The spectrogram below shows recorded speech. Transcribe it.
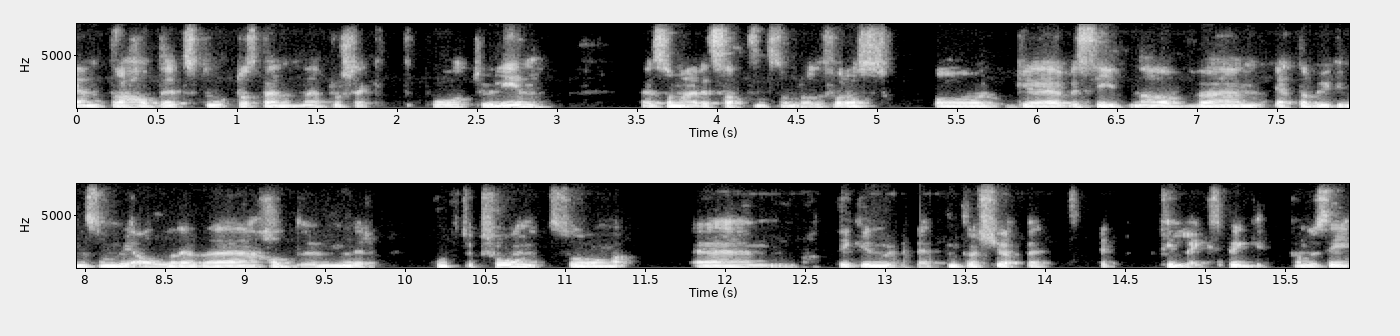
Entra hadde et stort og spennende prosjekt på Tulin, uh, som er et satsingsområde for oss. Og uh, Ved siden av et av byggene som vi allerede hadde under konstruksjon, så fikk vi muligheten til å kjøpe et, et, tilleggsbygg, kan du si.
